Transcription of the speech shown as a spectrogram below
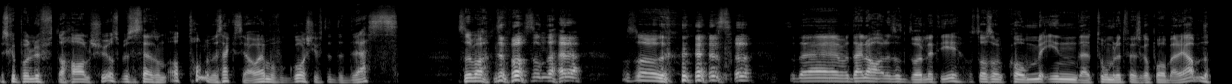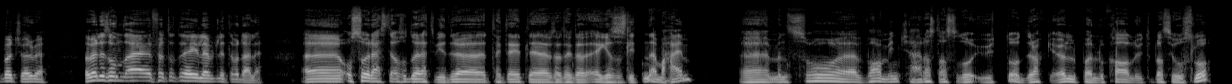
Vi skulle på lufta halv sju, og så plutselig ser jeg sånn Å, tolv over seks, ja, og jeg må få gå og skifte til dress. Så det var, det var sånn der Og så, så så det var deilig å ha en så dårlig tid. Og stå sånn, komme inn der to minutter før vi skal på. Bare, ja, men da bare kjører vi Det var veldig sånn, Jeg følte at jeg levde litt. Det var deilig. Eh, og så reiste jeg altså da rett videre. Tenkte jeg, egentlig- så tenkte jeg er så sliten, jeg må hjem. Eh, men så eh, var min kjæreste altså da ute og drakk øl på en lokal uteplass i Oslo.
